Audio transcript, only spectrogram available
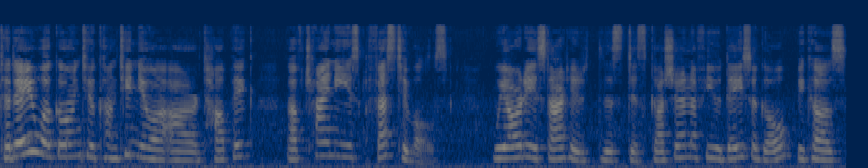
Today we're going to continue our topic of Chinese festivals. We already started this discussion a few days ago because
